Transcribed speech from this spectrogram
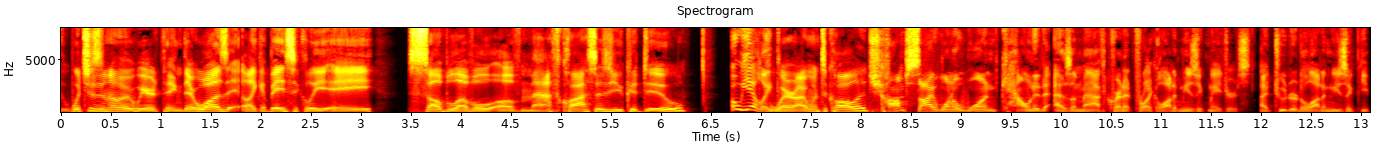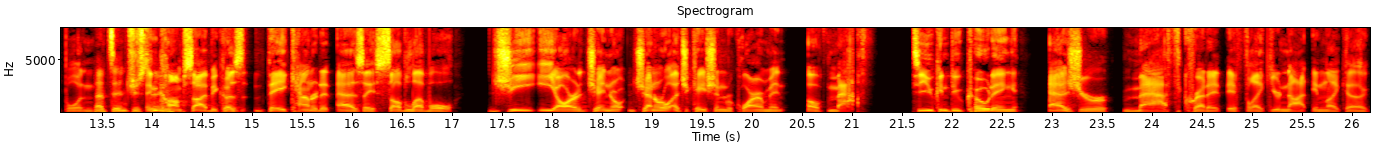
which is another weird thing there was like a, basically a sub level of math classes you could do oh yeah, like where i went to college Comp Sci 101 counted as a math credit for like a lot of music majors. I tutored a lot of music people in that's interesting in Comp Sci because they counted it as a sub level GER general general education requirement of math. So you can do coding as your math credit if like you're not in like a,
